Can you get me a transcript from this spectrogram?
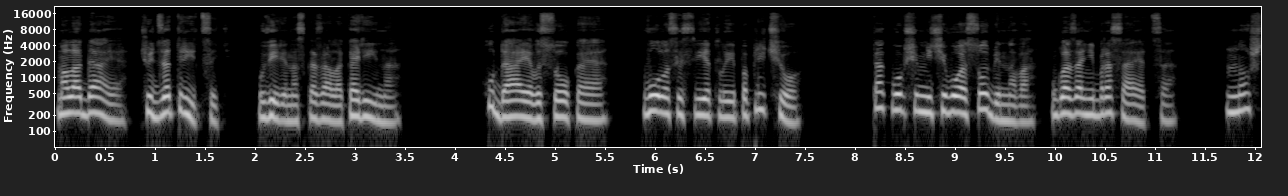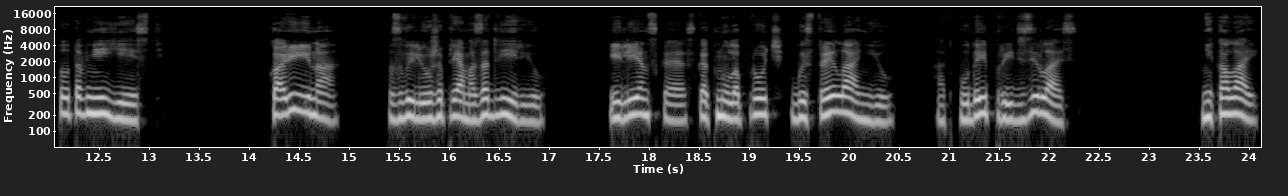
«Молодая, чуть за тридцать уверенно сказала Карина. Худая, высокая, волосы светлые по плечо. Так, в общем, ничего особенного, в глаза не бросается. Но что-то в ней есть. «Карина!» — взвыли уже прямо за дверью. И скакнула прочь быстрой ланью, откуда и прыть взялась. «Николай!»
